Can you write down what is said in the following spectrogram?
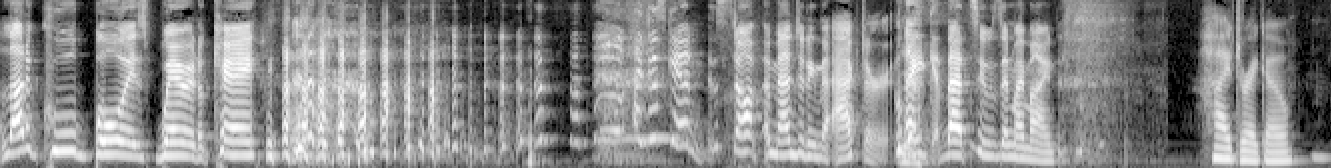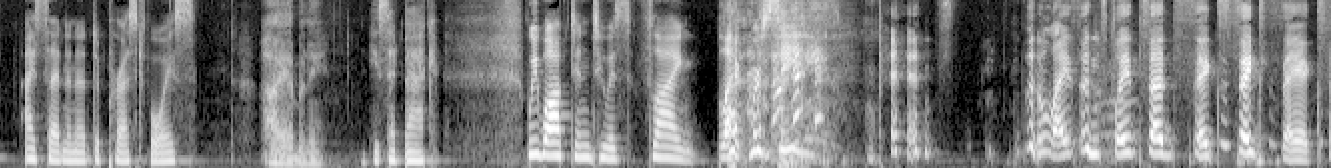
a lot of cool boys wear it, okay? I just can't stop imagining the actor. Like, that's who's in my mind. Hi, Draco. I said in a depressed voice. Hi, Ebony. He said back. We walked into his flying black Mercedes Benz. The license plate said 666.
